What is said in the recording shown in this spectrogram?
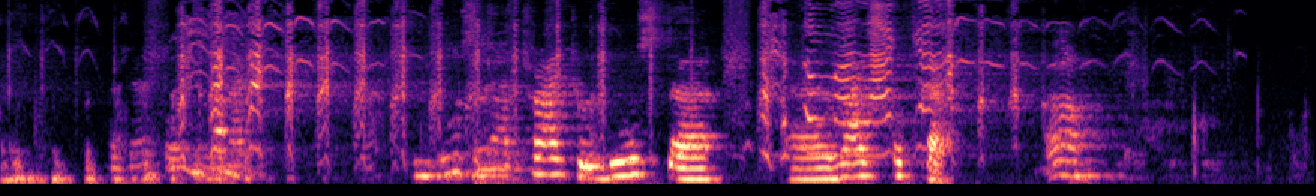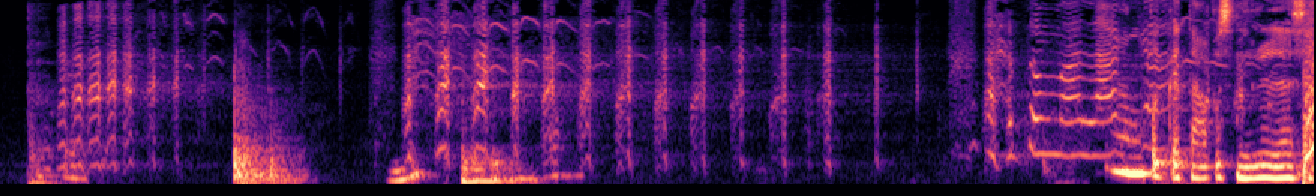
And then for the rice, we use, uh, try to use the uh, rice cooker. oh. Ang pagkatapos ni Lola sa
